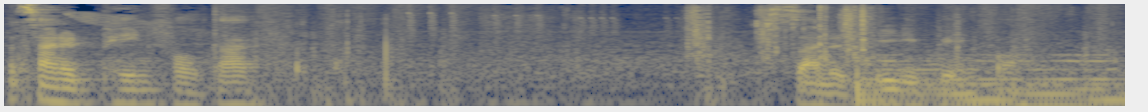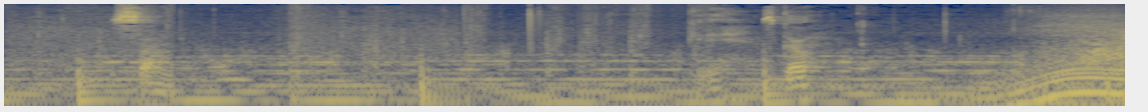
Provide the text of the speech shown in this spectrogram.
That sounded painful, dog. Sounded really painful. Some. Okay, let's go.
